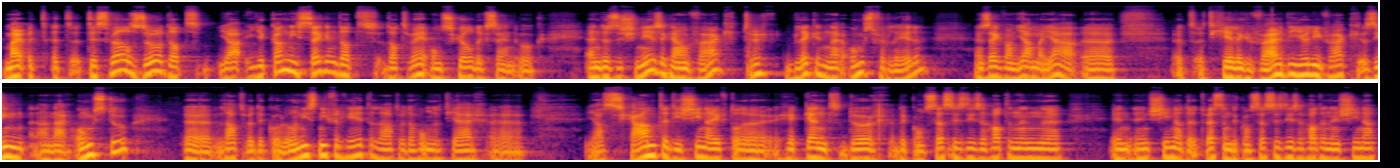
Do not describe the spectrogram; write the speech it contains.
Maar het, het, het is wel zo dat ja, je kan niet zeggen dat, dat wij onschuldig zijn ook. En dus de Chinezen gaan vaak terugblikken naar ons verleden en zeggen van ja, maar ja, uh, het, het gele gevaar die jullie vaak zien naar ons toe, uh, laten we de kolonies niet vergeten, laten we de honderd jaar uh, ja, schaamte die China heeft gekend door de concessies die ze hadden in, in, in China, de, het Westen, de concessies die ze hadden in China,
